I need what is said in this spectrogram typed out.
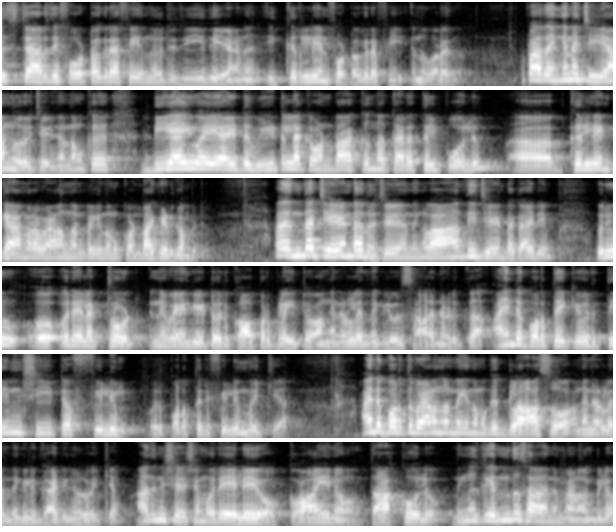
ഡിസ്ചാർജ് ഫോട്ടോഗ്രാഫി ചെയ്യുന്ന ഒരു രീതിയാണ് ഈ കിർലിയൻ ഫോട്ടോഗ്രാഫി എന്ന് പറയുന്നത്. അപ്പോൾ അതെങ്ങനെ ചെയ്യാമെന്ന് ചോദിച്ചു കഴിഞ്ഞാൽ നമുക്ക് ഡി ഐ വൈ ആയിട്ട് വീട്ടിലൊക്കെ ഉണ്ടാക്കുന്ന തരത്തിൽ പോലും കിർലിയൻ ക്യാമറ വേണമെന്നുണ്ടെങ്കിൽ നമുക്ക് ഉണ്ടാക്കിയെടുക്കാൻ പറ്റും. അതെന്താ ചെയ്യേണ്ടതെന്ന് വെച്ച് കഴിഞ്ഞാൽ നിങ്ങൾ ആദ്യം ചെയ്യേണ്ട കാര്യം ഒരു ഒരു ഇലക്ട്രോഡിന് വേണ്ടിയിട്ട് ഒരു കോപ്പർ പ്ലേറ്റോ അങ്ങനെയുള്ള എന്തെങ്കിലും ഒരു സാധനം എടുക്കുക. അതിന്റെ പുറത്തേക്ക് ഒരു തിൻ ഷീറ്റ് ഓഫ് ഫിലിം ഒരു പുറത്തൊരു ഫിലിം വയ്ക്കുക. അതിന്റെ പുറത്ത് വേണമെന്നുണ്ടെങ്കിൽ നമുക്ക് ഗ്ലാസ്സോ അങ്ങനെയുള്ള എന്തെങ്കിലും കാര്യങ്ങൾ വയ്ക്കാം. അതിനുശേഷം ഒരു ഇലയോ കോയിനോ താക്കോലോ നിങ്ങൾക്ക് എന്ത് സാധനം വേണമെങ്കിലോ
